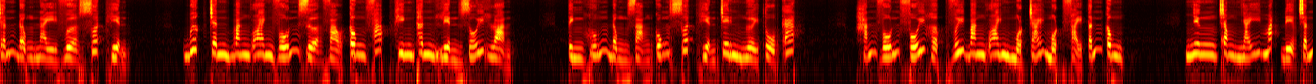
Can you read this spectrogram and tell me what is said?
Chấn động này vừa xuất hiện. Bước chân băng oanh vốn dựa vào công pháp khinh thân liền rối loạn. Tình huống đồng dạng cũng xuất hiện trên người tổ cát. Hắn vốn phối hợp với băng oanh một trái một phải tấn công. Nhưng trong nháy mắt địa chấn.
